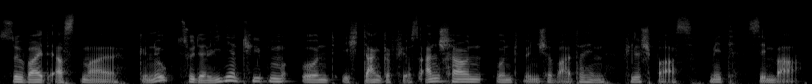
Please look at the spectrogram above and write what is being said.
Soweit erstmal genug zu den Linientypen und ich danke fürs Anschauen und wünsche weiterhin viel Spaß mit Simba.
